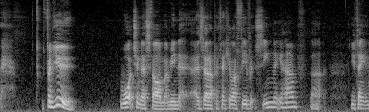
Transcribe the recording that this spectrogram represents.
for you watching this film, I mean, is there a particular favourite scene that you have that you think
